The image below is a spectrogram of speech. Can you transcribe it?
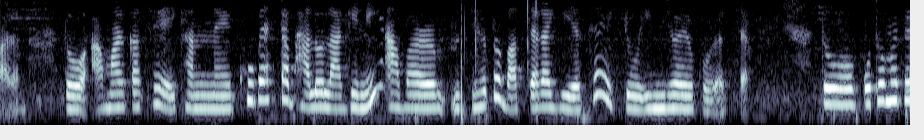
পারেন। তো আমার কাছে এখানে খুব একটা ভালো লাগেনি আবার যেহেতু বাচ্চারা গিয়েছে, একটু এনজয়ও করেছে। তো প্রথমেতে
